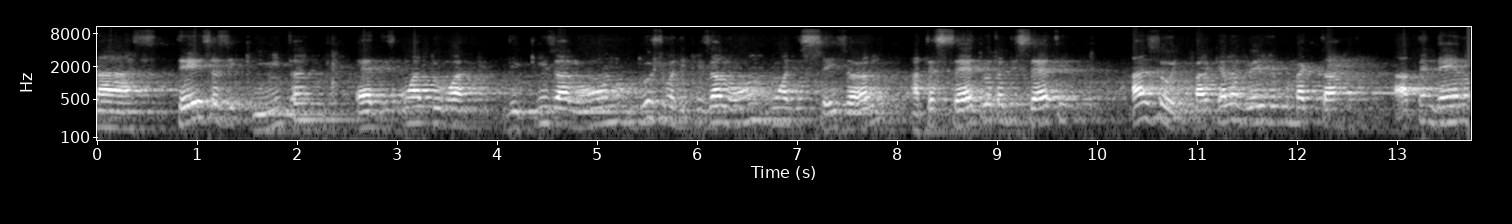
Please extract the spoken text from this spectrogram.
nas terças e quintas, é, uma turma de 15 alunos, duas turmas de 15 alunos, uma de 6 horas até 7, outra de 7 às 8, para que ela veja como é que está atendendo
